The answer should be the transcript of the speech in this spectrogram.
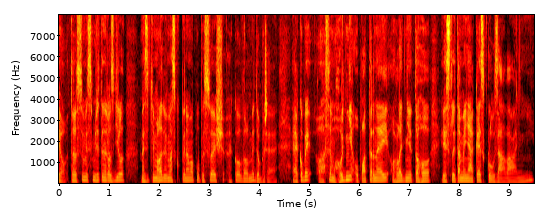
Jo, to si myslím, že ten rozdíl mezi těma dvěma skupinama popisuješ jako velmi dobře. Já jakoby jsem hodně opatrný ohledně toho, jestli tam je nějaké sklouzávání,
